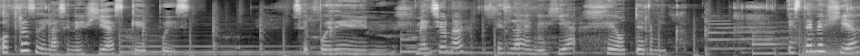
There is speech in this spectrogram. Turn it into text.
Otras de las energías que pues se pueden mencionar es la energía geotérmica. Esta energía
